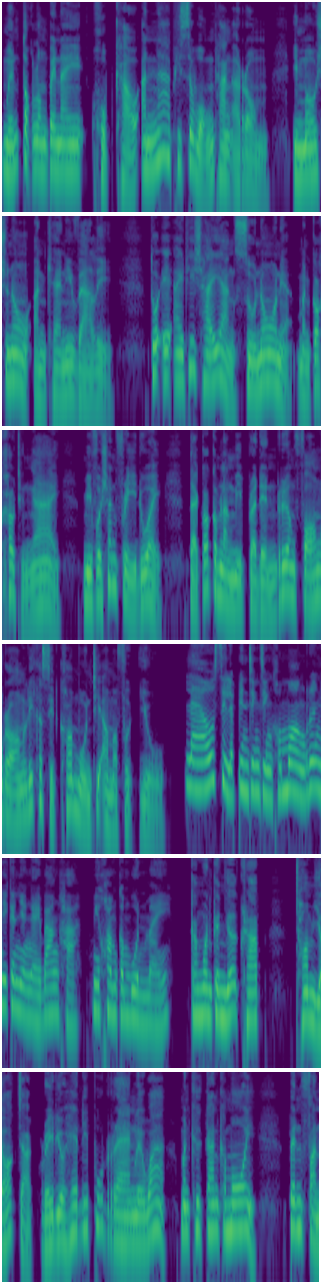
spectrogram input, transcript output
เหมือนตกลงไปในหุบเขาอันน่าพิศวงทางอารมณ์ emotional uncanny valley ตัว AI ที่ใช้อย่าง Suno เนี่ยมันก็เข้าถึงง่าย มีเวอร์ชันฟรีด้วย แต่ก็กำลังมีประเด็นเรื่องฟ้องร้องลิขสิทธิ์ข้อมูลที่เอามาฝึกอยู่ แล้วศิลปินจริง ๆ เขามองเรื่องนี้กันยังไงบ้างคะ มีความกังวลไหม กังวลกันเยอะครับ ทอมยอร์กจาก Radiohead นี่พูดแรงเลยว่า มันคือการขโมย เป็นฝัน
